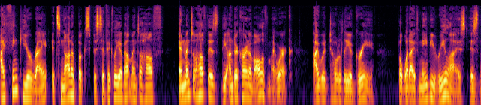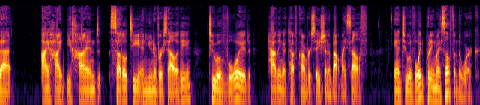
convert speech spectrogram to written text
I think you're right. It's not a book specifically about mental health, and mental health is the undercurrent of all of my work. I would totally agree. But what I've maybe realized is that I hide behind subtlety and universality to avoid having a tough conversation about myself and to avoid putting myself in the work.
